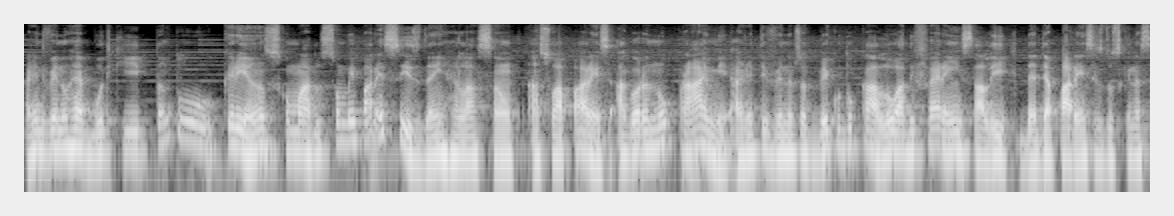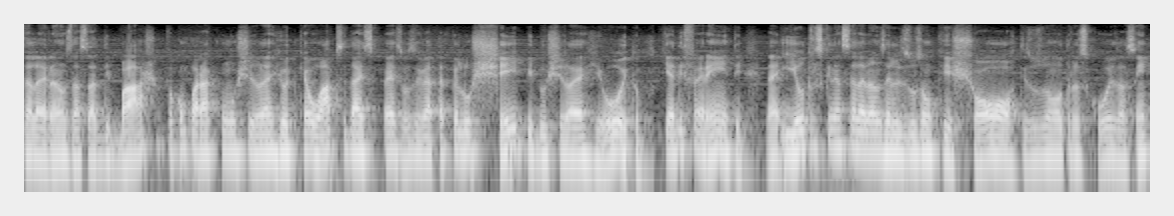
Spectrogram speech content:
a gente vê no reboot que tanto crianças como adultos são bem parecidos né, em relação à sua aparência. Agora no Prime, a gente vê no episódio Beco do Calor a diferença ali de, de aparências dos Kineceleranos da cidade de baixo. Eu comparar com o XLR8, que é o ápice da espécie, você vê até pelo shape do XLR8, que é diferente, né? E outros Kineceleranos, eles usam que? Shorts, usam outras coisas assim.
